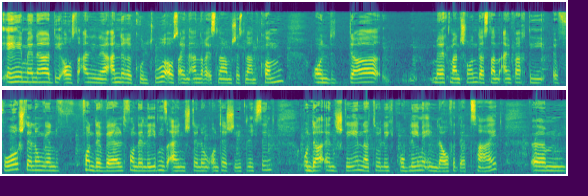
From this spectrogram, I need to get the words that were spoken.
Ehemänner, die aus einer anderen Kultur, aus einem anderen islamischen Land kommen. Und da merkt man schon, dass dann einfach die Vorstellungen von der Welt, von der Lebenseinstellung unterschiedlich sind. Und da entstehen natürlich Probleme im Laufe der Zeit. Ähm,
